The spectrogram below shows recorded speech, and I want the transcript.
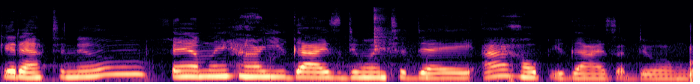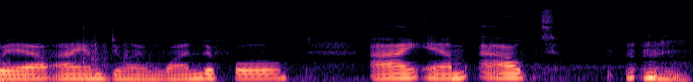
Good afternoon, family. How are you guys doing today? I hope you guys are doing well. I am doing wonderful. I am out in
